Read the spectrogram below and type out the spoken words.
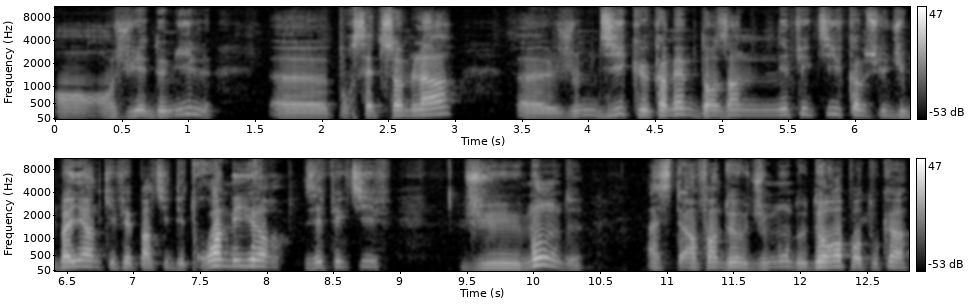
en, juillet 2000, pour cette somme-là, je me dis que quand même dans un effectif comme celui du Bayern, qui fait partie des trois meilleurs effectifs du monde, enfin du monde d'Europe en tout cas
